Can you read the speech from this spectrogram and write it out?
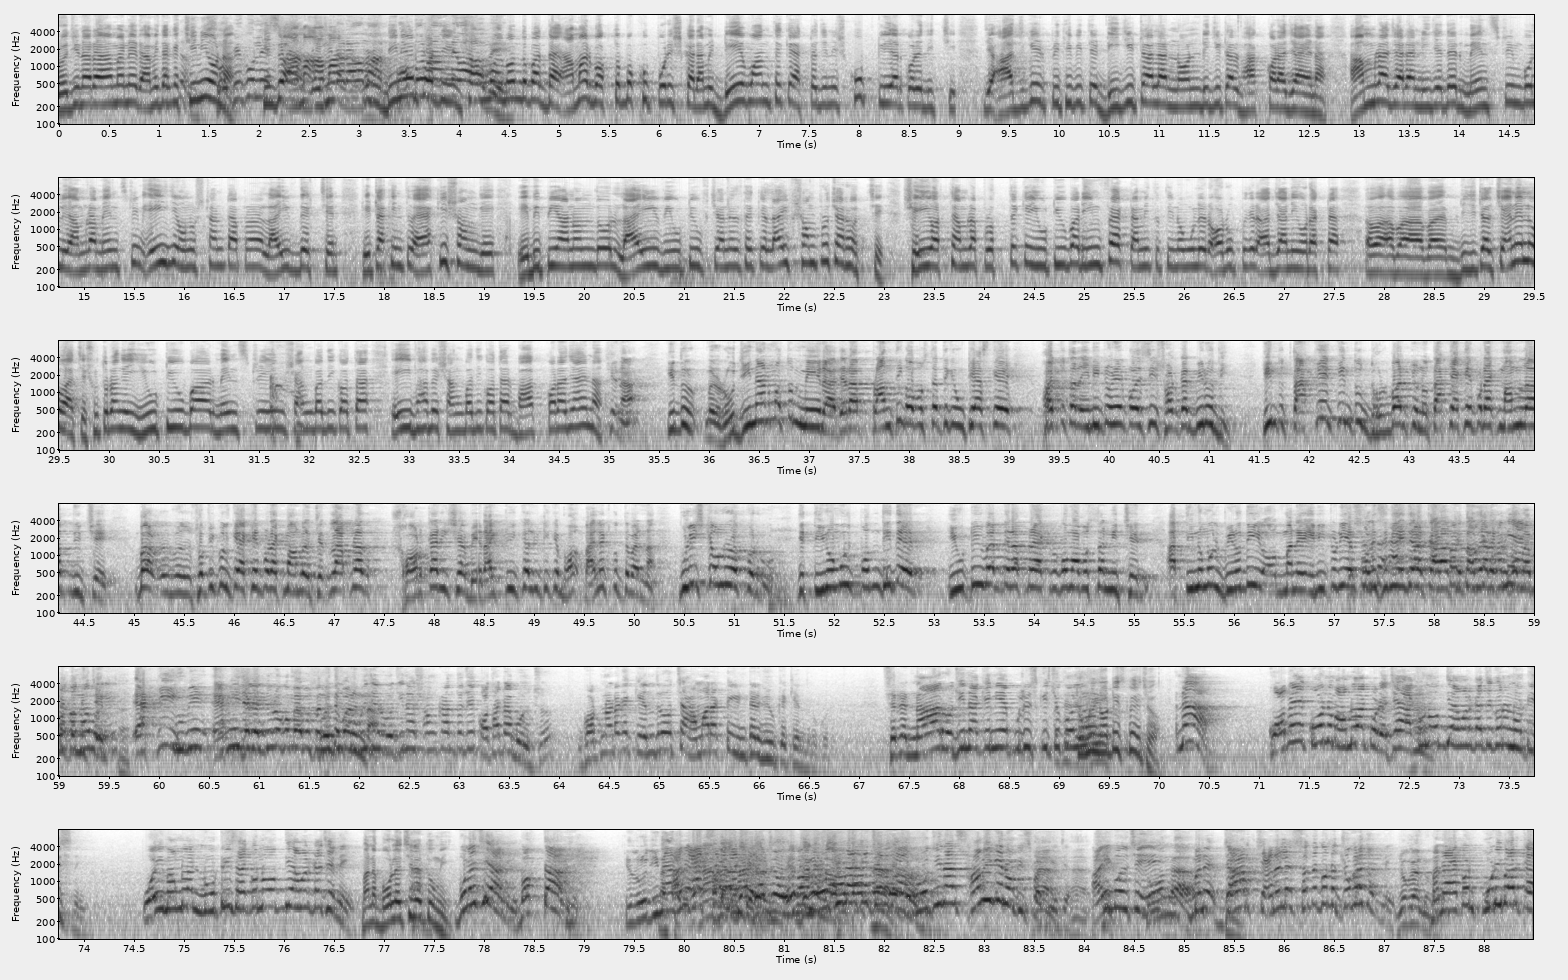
রোজিনা রহমানের আমি তাকে চিনিও না। কিন্তু আমার দিনের পর দিন সন্ময় বন্দ্যোপাধ্যায় আমার বক্তব্য খুব পরিষ্কার। আমি ডে ওয়ান থেকে একটা জিনিস খুব ক্লিয়ার করে দিচ্ছি যে আজকের পৃথিবীতে ডিজিটাল আর নন ডিজিটাল ভাগ করা যায় না। আমরা যারা নিজেদের মেন স্ট্রিম বলি আমরা মেন স্ট্রিম এই যে অনুষ্ঠানটা আপনারা লাইভ দেখছেন এটা কিন্তু একই সঙ্গে ABP Ananda live YouTube channel থেকে লাইভ সম্প্রচার হচ্ছে। সেই অর্থে আমরা প্রত্যেকে ইউটিউবার ইনফ্যাক্ট আমি তো তৃণমূলের অরূপের জানি ওর একটা ডিজিটাল চ্যানেলও আছে। সুতরাং এই ইউটিউবার মেন স্ট্রিম সাংবাদিকতা এইভাবে সাংবাদিকতার ভাগ করা যায় না? কিন্তু রোজিনার মতন মেয়েরা যারা প্রান্তিক অবস্থা থেকে উঠে আজকে হয়তো তার এডিটোরিয়াল পলিসি সরকার বিরোধী কিন্তু তাকে কিন্তু ধরবার জন্য তাকে একের পর এক মামলা দিচ্ছে বা শফিকুলকে একের পর এক মামলা দিচ্ছে তাহলে আপনার সরকার হিসাবে রাইট টু ইকুয়ালিটিকে ভায়োলেট করতে পারেন না। পুলিশকে অনুরোধ করব যে তৃণমূল পন্থীদের ইউটিউবারদের আপনারা একরকম অবস্থান নিচ্ছেন আর তৃণমূল বিরোধী মানে এডিটোরিয়াল পলিসি নিয়ে যারা চালাচ্ছে তাদের ব্যবস্থা নিচ্ছেন। একই একই জায়গায় দুরকম ব্যবস্থা নিতে পারেন না। রোজিনা সংক্রান্ত যে কথাটা বলছো ঘটনাটাকে কেন্দ্র হচ্ছে আমার একটা ইন্টারভিউকে কেন্দ্র করে। সেটা না রোজিনাকে নিয়ে পুলিশ কিছু করল তুমি নোটিশ পেয়েছ? না। কবে কোন মামলা করেছে এখনও অবধি আমার কাছে কোনো নোটিশ নেই। ওই মামলার নোটিশ এখনও অবধি আমার কাছে নেই। মানে বলেছিলে তুমি। বলেছি আমি বক্তা আমি। রোজিনার স্বামীকে নোটিশ পাঠিয়েছে। হ্যাঁ, আমি বলছি মানে যার চ্যানেলের সাথে কোনো যোগাযোগ নেই। যোগাযোগ নেই। মানে এখন পরিবারকে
